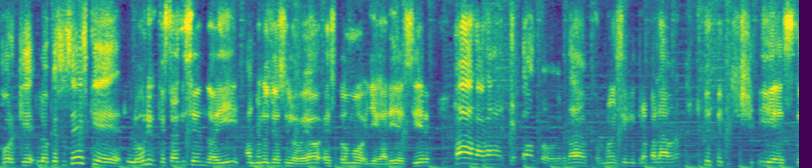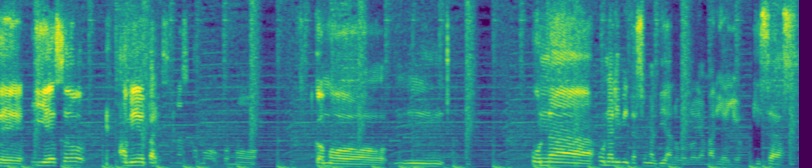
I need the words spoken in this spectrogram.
Porque lo que sucede es que lo único que estás diciendo ahí, al menos yo sí lo veo, es como llegar y decir, ja, ja, ja, qué tonto, ¿verdad? Por no decirle otra palabra. y, este, y eso a mí me parece más como, como, mmm, una, una limitación al diálogo, lo llamaría yo, quizás.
